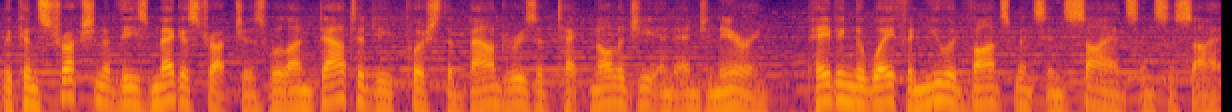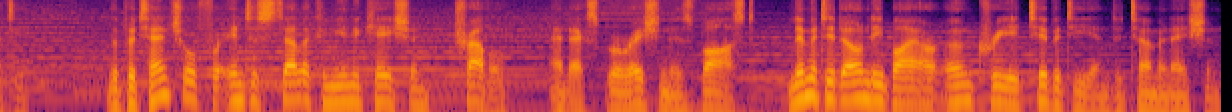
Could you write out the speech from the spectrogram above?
The construction of these megastructures will undoubtedly push the boundaries of technology and engineering, paving the way for new advancements in science and society. The potential for interstellar communication, travel, and exploration is vast, limited only by our own creativity and determination.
